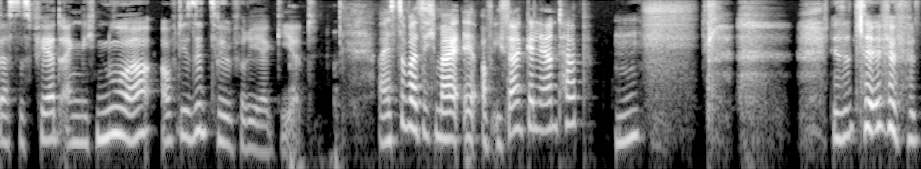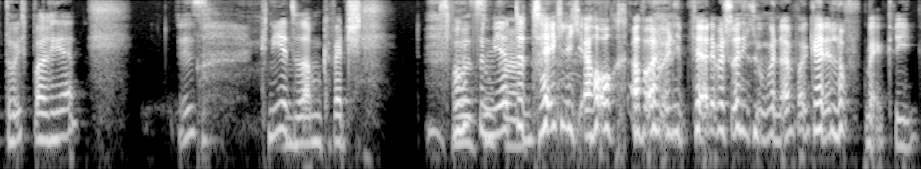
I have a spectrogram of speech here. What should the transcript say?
dass das Pferd eigentlich nur auf die Sitzhilfe reagiert. Weißt du, was ich mal äh, auf Island gelernt habe? Hm? Die Sitzhilfe fürs Durchbarieren ist Knie hm. zusammenquetschen. Das oh, funktioniert super. tatsächlich auch, aber weil die Pferde wahrscheinlich irgendwann einfach keine Luft mehr kriegen.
